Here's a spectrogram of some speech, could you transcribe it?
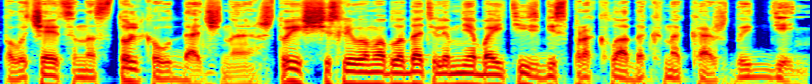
получаются настолько удачно, что их счастливым обладателям не обойтись без прокладок на каждый день.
